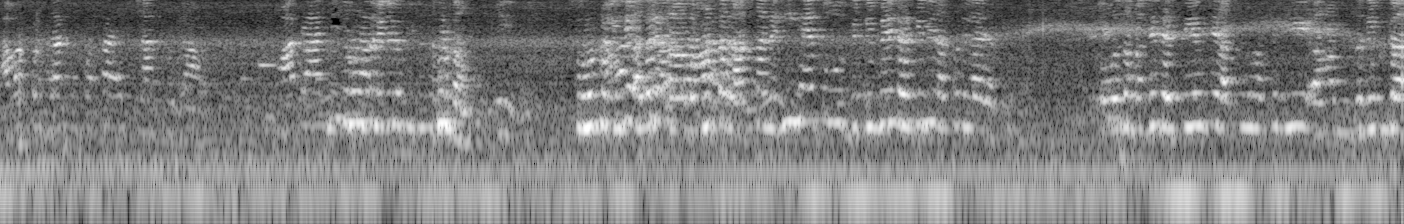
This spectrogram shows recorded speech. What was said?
अवर पर जाकर पता है चाँद को वहाँ पे आज इसको रोड पर लीजिए स्कूल गाँव इसको रोड पर लीजिए अगर वहाँ पर रास्ता नहीं है तो डिब्बे करके भी रास्ता दिलाया जा सकता है। तो वो संबंधित एसडीएम से राजस्व विभाग से भी हम ज़मीन का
